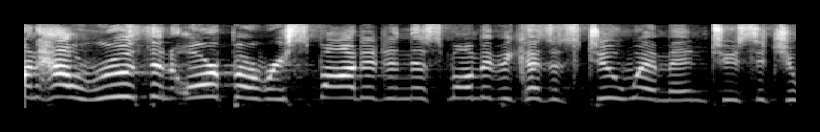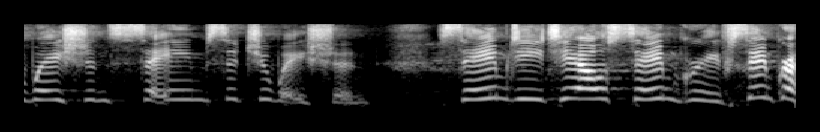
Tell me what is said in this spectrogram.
on how Ruth and Orpah responded in this moment because it's two women, two situations, same situation, same details, same grief, same cry.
